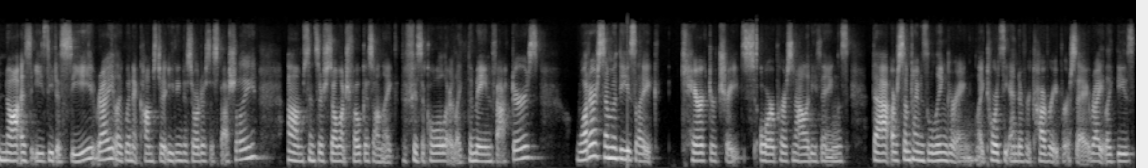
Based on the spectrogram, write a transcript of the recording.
not as easy to see, right? Like when it comes to eating disorders, especially, um, since there's so much focus on like the physical or like the main factors. What are some of these like character traits or personality things that are sometimes lingering like towards the end of recovery per se right? Like these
